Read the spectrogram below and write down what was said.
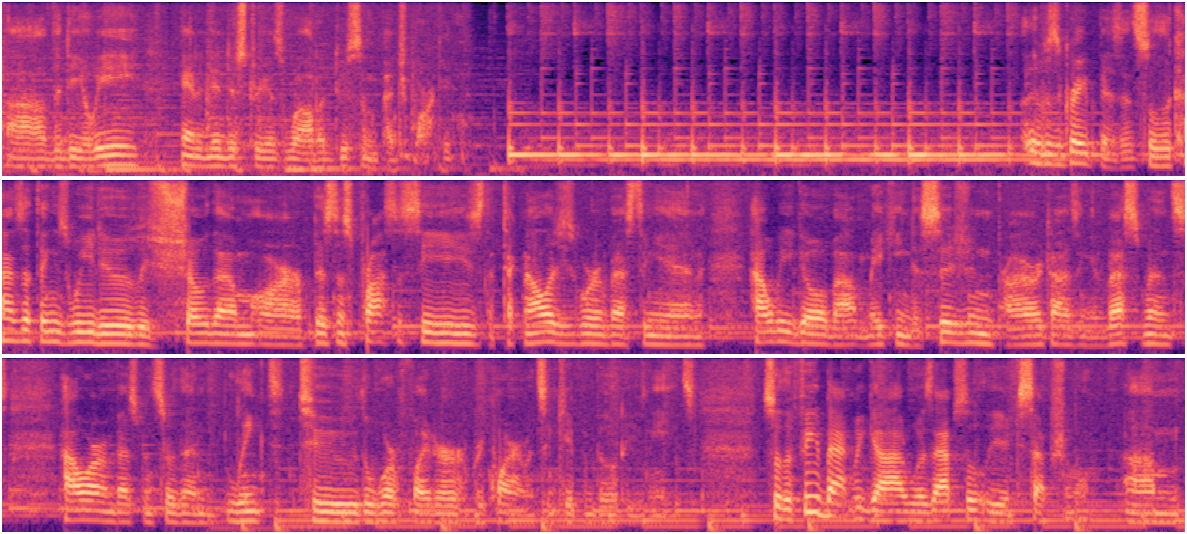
uh, the DOE, and in industry as well to do some benchmarking. It was a great visit. So the kinds of things we do, we show them our business processes, the technologies we're investing in, how we go about making decisions, prioritizing investments, how our investments are then linked to the warfighter requirements and capabilities needs. So the feedback we got was absolutely exceptional. Um,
